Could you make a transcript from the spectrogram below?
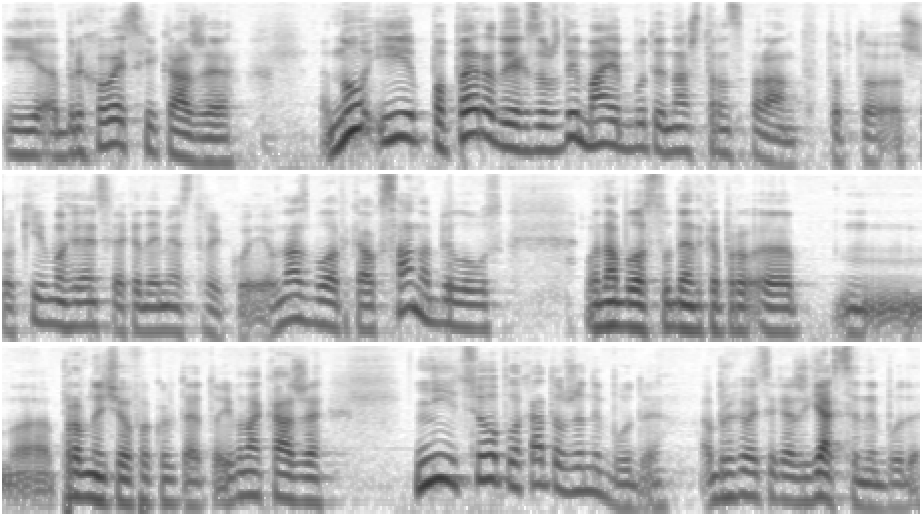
І Брюховецький каже: ну і попереду, як завжди, має бути наш транспарант. Тобто, що Київ-Могилянська академія страйкує. У нас була така Оксана Білоус, вона була студентка е, е, правничого факультету, і вона каже: ні, цього плаката вже не буде. А Брюховецький каже, як це не буде?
